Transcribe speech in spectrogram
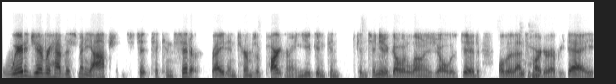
Where did you ever have this many options to, to consider, right? In terms of partnering, you can, can continue to go it alone as you always did, although that's harder every day.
